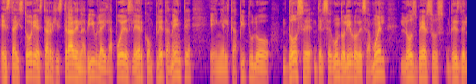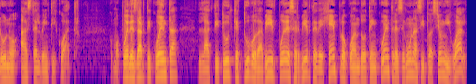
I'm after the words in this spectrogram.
Esta historia está registrada en la Biblia y la puedes leer completamente en el capítulo 12 del segundo libro de Samuel, los versos desde el 1 hasta el 24. Como puedes darte cuenta, la actitud que tuvo David puede servirte de ejemplo cuando te encuentres en una situación igual.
